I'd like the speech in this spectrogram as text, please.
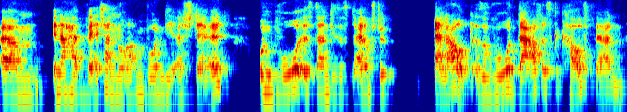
ähm, innerhalb welcher Normen wurden die erstellt? Und wo ist dann dieses Kleidungsstück erlaubt? Also wo darf es gekauft werden?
